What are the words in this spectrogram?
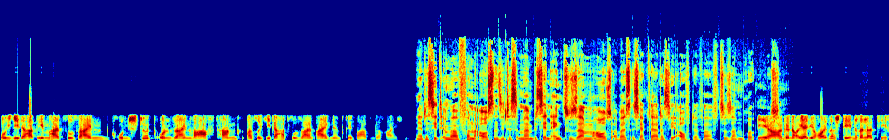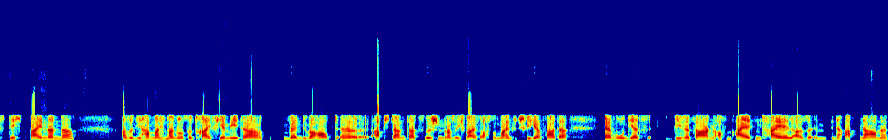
Und jeder hat eben halt so sein Grundstück und seinen Warftank. Also jeder hat so seinen eigenen privaten Bereich. Ja, das sieht immer von außen, sieht es immer ein bisschen eng zusammen aus, aber es ist ja klar, dass sie auf der Warft zusammenrücken. Ja, müssen. genau. Ja, die Häuser stehen relativ dicht beieinander. Also die haben manchmal nur so drei, vier Meter wenn überhaupt, äh, Abstand dazwischen. Also ich weiß auch so, mein Schwiegervater, er wohnt jetzt, wie wir sagen, auf dem alten Teil, also im, in der Abnahme.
